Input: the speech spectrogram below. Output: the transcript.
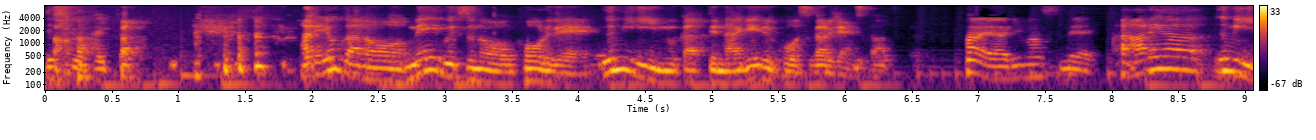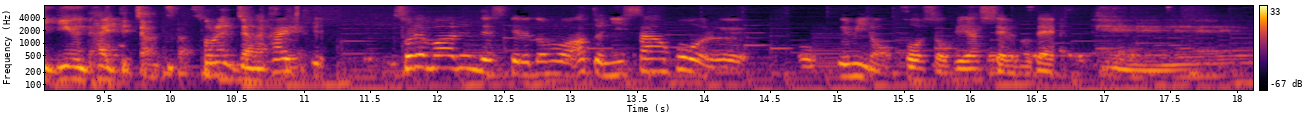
ディスクが入って。う。あれよくあの、名物のホールで海に向かって投げるコースがあるじゃないですか。はいありますね。ああれが海にビューンって入ってっちゃうんですか？それじゃなくて。それもあるんですけれどもあと23ホール海のコースを増やしてるので。へ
